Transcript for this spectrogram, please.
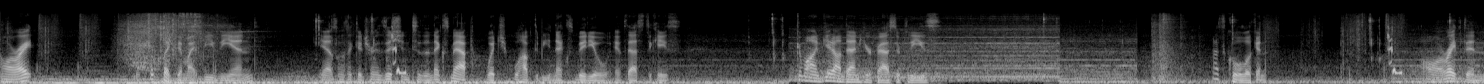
Alright. Looks like it might be the end. Yeah, it's like a transition to the next map, which will have to be next video, if that's the case. Come on, get on down here faster, please. That's cool looking. Alright then.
